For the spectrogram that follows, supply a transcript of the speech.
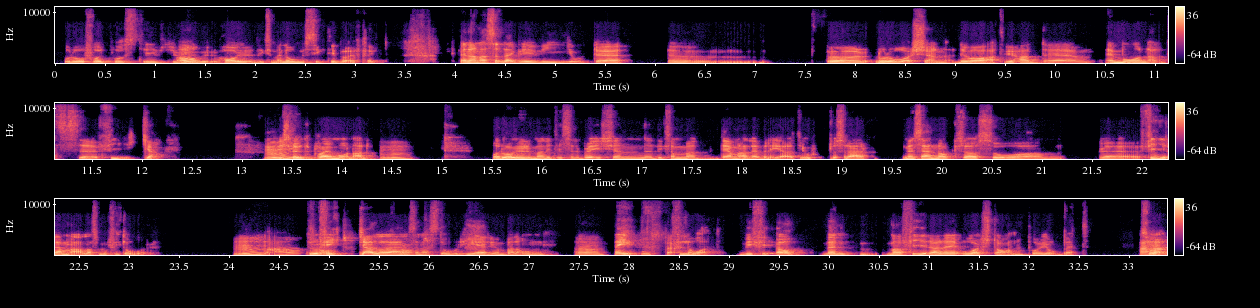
Och då får ett positivt review, ja. har ju liksom en långsiktig bra effekt. En annan sån där grej vi gjorde um, för några år sedan, det var att vi hade en månadsfika mm. i slutet på varje månad. Mm. Och då gjorde man lite celebration, liksom det man har levererat gjort och sådär. Men sen också så eh, firar man alla som har fyllt år. Mm, ja, så då fick alla en sån här stor heliumballong. Mm, Nej, förlåt. Vi, ja, men man firade årsdagen på jobbet. Så.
